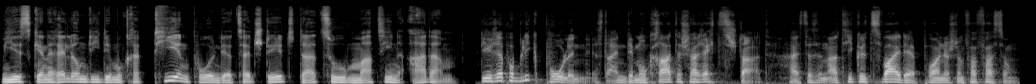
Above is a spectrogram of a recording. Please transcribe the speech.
Wie es generell um die Demokratie in Polen derzeit steht, dazu Martin Adam. Die Republik Polen ist ein demokratischer Rechtsstaat, heißt es in Artikel 2 der polnischen Verfassung.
